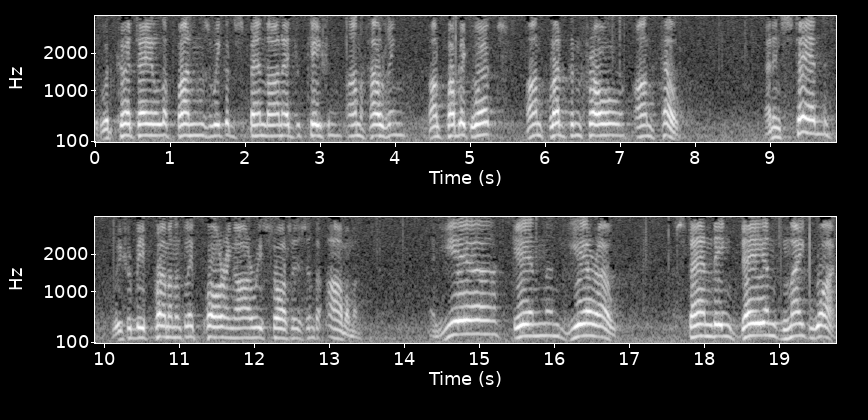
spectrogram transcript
It would curtail the funds we could spend on education, on housing, on public works, on flood control, on health. And instead, we should be permanently pouring our resources into armament. And year in and year out, standing day and night watch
